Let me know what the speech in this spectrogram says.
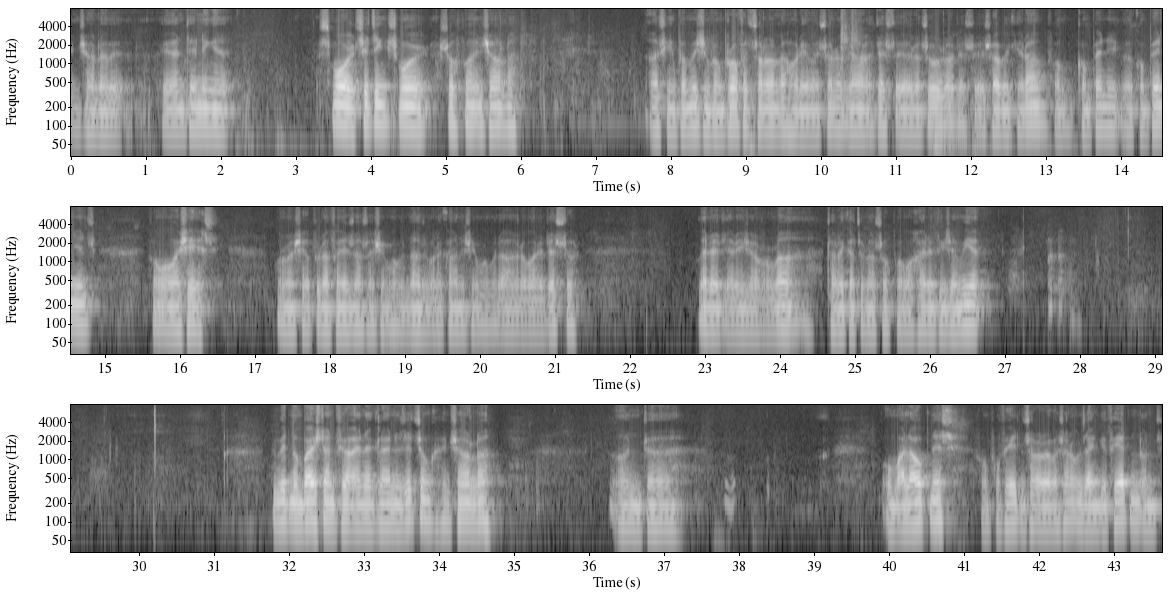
inshallah. We are intending a small sitting, small sohba, inshallah. Asking permission from Prophet sallallahu alaihi wasallam, Ya that's uh, Rasulullah, that's the Ashab kiram from company, uh, companions, from our sheikhs. Mullah Shaykh Abdullah Faiz Asa, Shaykh Muhammad Nazim Al-Khan, Shaykh Muhammad Ahmad Rabani Dastur, Madad Ya Rijal Allah, Tarikatullah Sohba wa Khaira Fi Jamia, Wir bitten um Beistand für eine kleine Sitzung, inshallah. Und äh, um Erlaubnis vom Propheten, wasallam, seinen Gefährten und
